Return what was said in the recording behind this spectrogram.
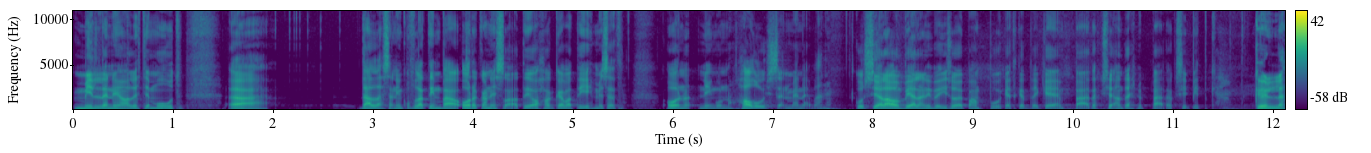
milleniaalit ja muut ää, tällaisen niin flatimpää organisaatio hakevat ihmiset on niin kuin, haluis sen menevän, kun siellä on vielä niitä isoja pamppuja, ketkä tekee päätöksiä, on tehnyt päätöksiä pitkään. Kyllä,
